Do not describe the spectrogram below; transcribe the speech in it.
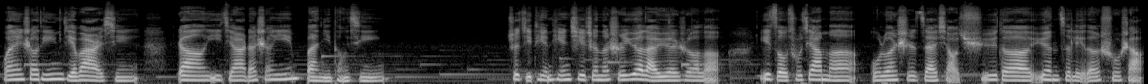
欢迎收听《结伴而行》，让一杰儿的声音伴你同行。这几天天气真的是越来越热了，一走出家门，无论是在小区的院子里的树上，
